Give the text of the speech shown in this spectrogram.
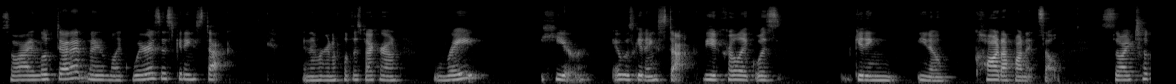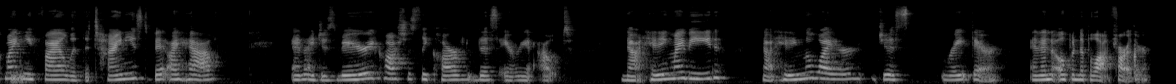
So I looked at it and I'm like, where is this getting stuck? And then we're going to flip this back around. Right here, it was getting stuck. The acrylic was getting, you know, caught up on itself. So I took my hmm. e-file with the tiniest bit I have and I just very cautiously carved this area out, not hitting my bead, not hitting the wire, just right there, and then opened up a lot farther.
